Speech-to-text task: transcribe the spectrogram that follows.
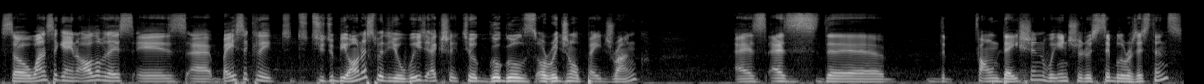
So once again, all of this is uh, basically, to, to be honest with you, we actually took Google's original page rank as as the the foundation, we introduce Sybil resistance,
